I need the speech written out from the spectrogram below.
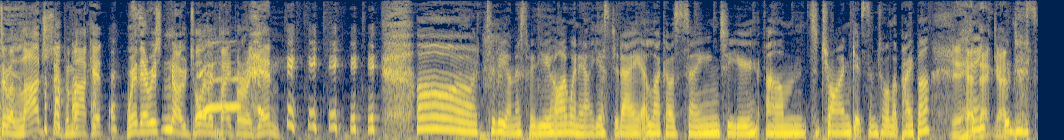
to a large supermarket where there is no toilet paper again. Oh, to be honest with you, I went out yesterday, like I was saying to you, um, to try and get some toilet paper. Yeah, how'd Thank that go? Goodness,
